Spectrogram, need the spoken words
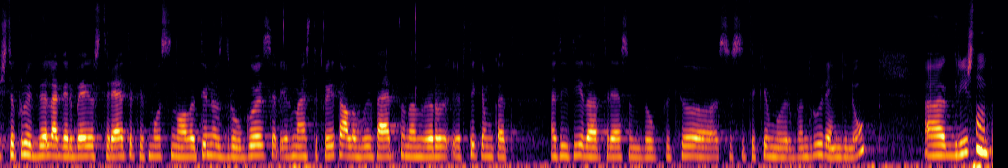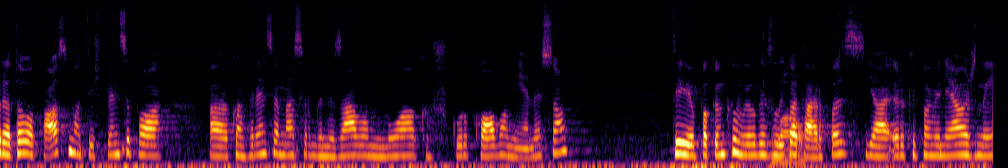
iš tikrųjų didelė garbė jūs turėti kaip mūsų nuolatinius draugus ir, ir mes tikrai tą labai vertinam ir, ir tikim, kad ateityje dar turėsim daug puikių susitikimų ir bendrų renginių. Grįžtant prie tavo klausimo, tai iš principo konferenciją mes organizavom nuo kažkur kovo mėnesio. Tai pakankamai ilgas wow. laiko tarpas. Ja, ir kaip paminėjau, žinai,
